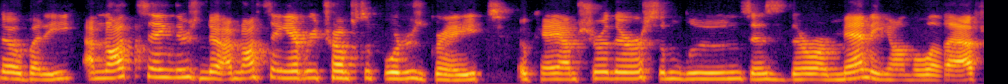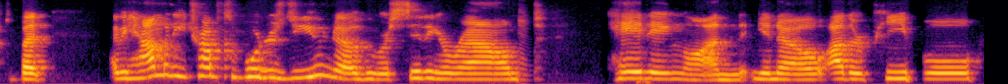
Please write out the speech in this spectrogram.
nobody. I'm not saying there's no. I'm not saying every Trump supporter is great. Okay, I'm sure there are some loons, as there are many on the left. But I mean, how many Trump supporters do you know who are sitting around hating on you know other people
